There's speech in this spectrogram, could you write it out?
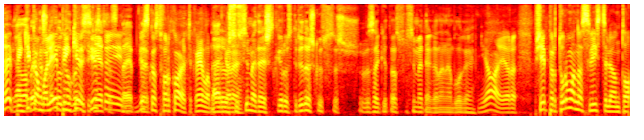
Taip, penki daugiau penki asistai, viskas tvarkoja, tikrai labai Dar ir susimetė išskyrus tritaškus, iš visą kitą susimetė gana neblogai. Jo, ir šiaip ir Turmanas lystelė ant to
